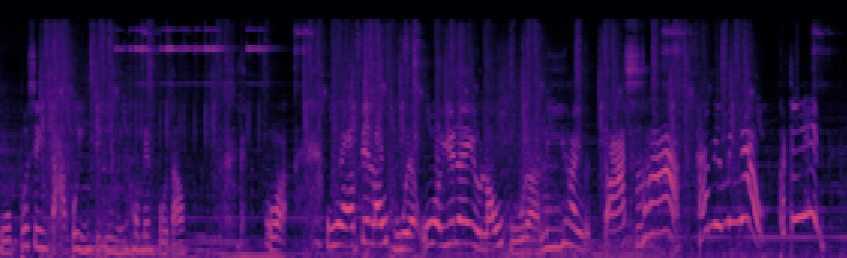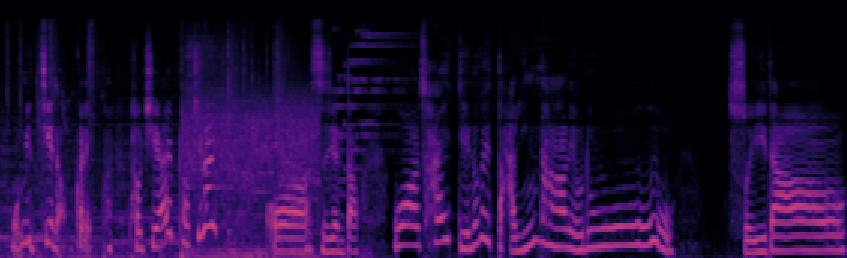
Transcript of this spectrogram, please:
我不信打不赢第一名，后面补刀。哇哇，变老虎了！哇，原来有老虎了，厉害！打死他！还没有命要，快点！我没有剑了，快点，快跑起来，跑起来！哇，时间到！哇，差一点都可以打赢他了都。隧道。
